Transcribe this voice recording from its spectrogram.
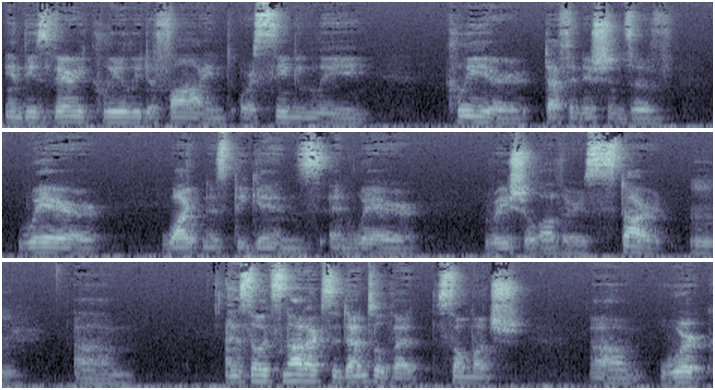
in these very clearly defined or seemingly clear definitions of where whiteness begins and where racial others start. Mm. Um, and so it's not accidental that so much um, work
